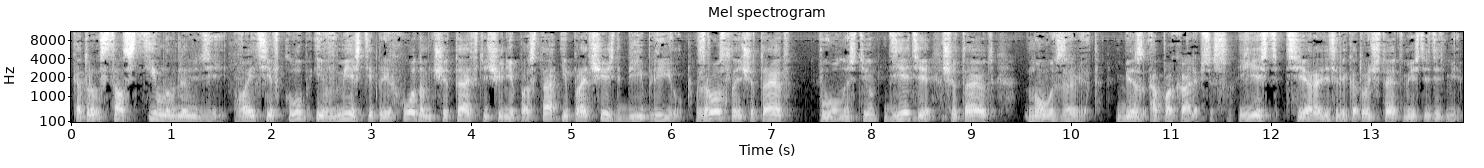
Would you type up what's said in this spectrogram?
который стал стимулом для людей. Войти в клуб и вместе вместе приходом читать в течение поста и прочесть Библию. Взрослые читают полностью. Дети читают Новый Завет, без апокалипсиса. Есть те родители, которые читают вместе с детьми.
